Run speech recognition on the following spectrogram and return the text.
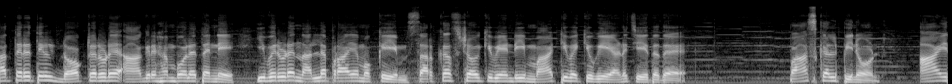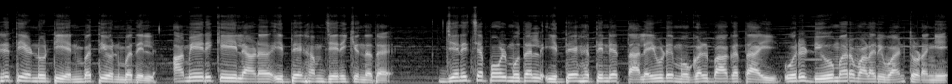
അത്തരത്തിൽ ഡോക്ടറുടെ ആഗ്രഹം പോലെ തന്നെ ഇവരുടെ നല്ല പ്രായമൊക്കെയും സർക്കസ് ഷോയ്ക്ക് വേണ്ടി മാറ്റിവെക്കുകയാണ് ചെയ്തത്. പാസ്കൽ പിനോൺ ആയിരത്തി എണ്ണൂറ്റി എൺപത്തി ഒൻപതിൽ അമേരിക്കയിലാണ് ഇദ്ദേഹം ജനിക്കുന്നത്. ജനിച്ചപ്പോൾ മുതൽ ഇദ്ദേഹത്തിന്റെ തലയുടെ മുകൾ ഭാഗത്തായി ഒരു ഡ്യൂമർ വളരുവാൻ തുടങ്ങി.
